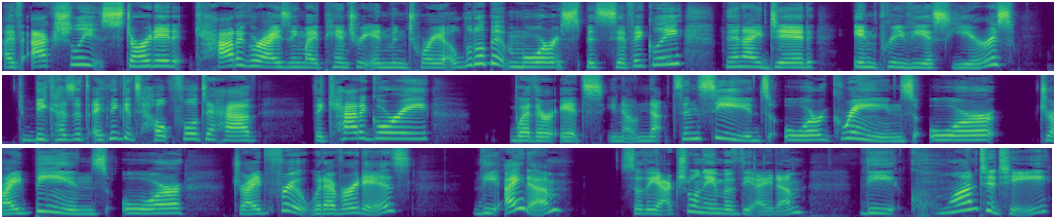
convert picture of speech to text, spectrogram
I've actually started categorizing my pantry inventory a little bit more specifically than I did in previous years because I think it's helpful to have the category whether it's, you know, nuts and seeds or grains or dried beans or dried fruit, whatever it is, the item, so the actual name of the item, the quantity,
